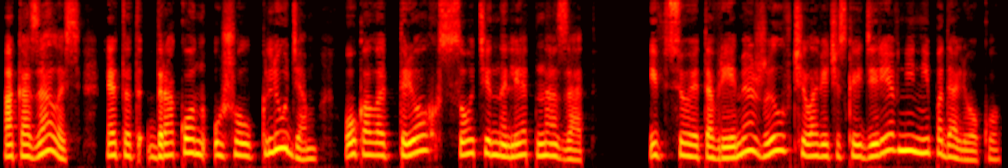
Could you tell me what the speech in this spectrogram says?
Оказалось, этот дракон ушел к людям около трех сотен лет назад и все это время жил в человеческой деревне неподалеку.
